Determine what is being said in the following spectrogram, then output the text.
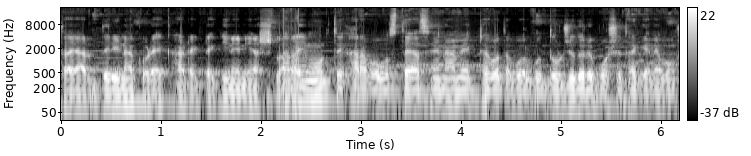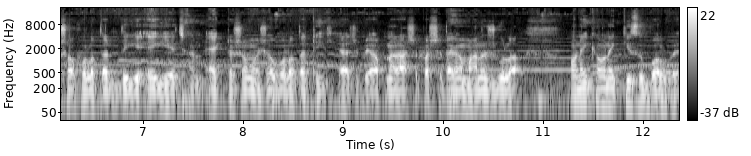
তাই আর দেরি না করে খাট একটা কিনে নিয়ে আসলাম। তারা এই মুহূর্তে খারাপ অবস্থায় আছেন। আমি একটা কথা বলব, ধৈর্য ধরে বসে থাকেন এবং সফলতার দিকে এগিয়ে যান। একটা সময় সফলতা ঠিকই আসবে। আপনার আশেপাশে থাকা মানুষগুলা অনেকে অনেক কিছু বলবে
